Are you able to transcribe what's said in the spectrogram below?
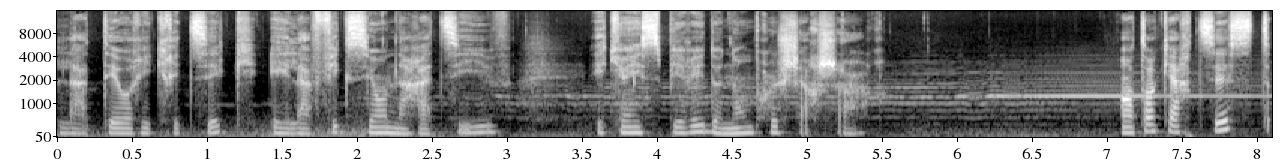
la théorie critique et la fiction narrative et qui a inspiré de nombreux chercheurs. En tant qu'artiste,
